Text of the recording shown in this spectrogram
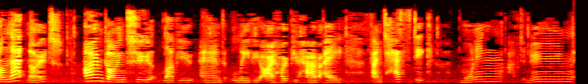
on that note, I'm going to love you and leave you. I hope you have a fantastic morning, afternoon,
